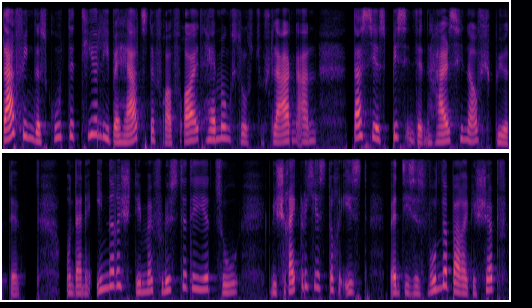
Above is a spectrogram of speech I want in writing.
Da fing das gute, tierliebe Herz der Frau Freud hemmungslos zu schlagen an, dass sie es bis in den Hals hinauf spürte, und eine innere Stimme flüsterte ihr zu, wie schrecklich es doch ist, wenn dieses wunderbare Geschöpf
